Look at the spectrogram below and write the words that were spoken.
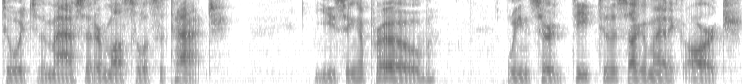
to which the masseter muscle is attached. Using a probe, we insert deep to the zygomatic arch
